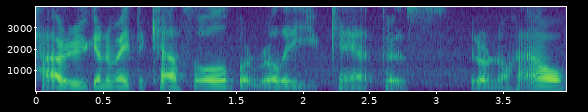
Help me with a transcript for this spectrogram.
how you're going to make the castle, but really you can't because you don't know how.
